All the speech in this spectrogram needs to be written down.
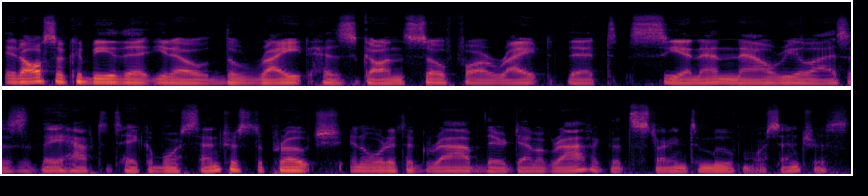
it also could be that, you know, the right has gone so far right that CNN now realizes that they have to take a more centrist approach in order to grab their demographic that's starting to move more centrist.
